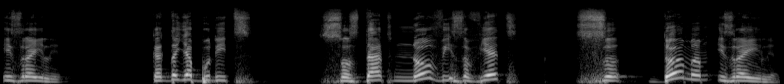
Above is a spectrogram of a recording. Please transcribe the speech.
Израиля, когда я буду создать новый завет с домом Израиля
